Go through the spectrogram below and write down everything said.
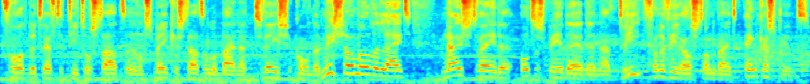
voor wat betreft de titelstaat. Want Smeker staat al op bijna 2 seconden. Michel Mulder leidt, Nuis tweede, Otterspeer derde... na drie van de vier afstanden bij het NK Sprint.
